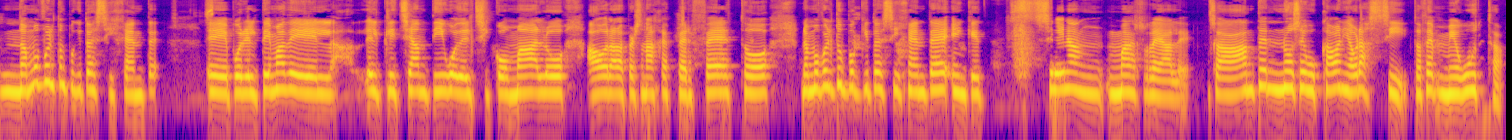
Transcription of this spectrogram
nos hemos vuelto un poquito exigentes eh, por el tema del cliché antiguo del chico malo, ahora los personajes perfectos. Nos hemos vuelto un poquito exigentes en que sean más reales. O sea, antes no se buscaban y ahora sí. Entonces, me gusta.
